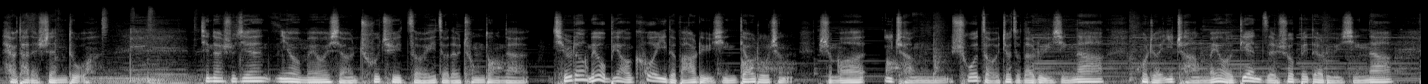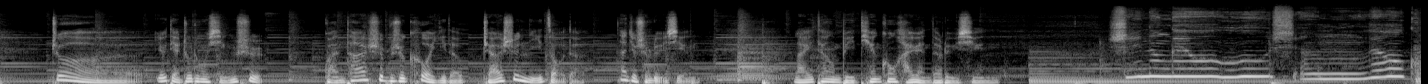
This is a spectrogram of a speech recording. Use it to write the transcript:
还有它的深度。近段时间，你有没有想出去走一走的冲动呢？其实都没有必要刻意的把旅行雕琢成什么一场说走就走的旅行呢，或者一场没有电子设备的旅行呢？这有点注重形式，管它是不是刻意的，只要是你走的。那就是旅行，来一趟比天空还远的旅行。谁能给我无限辽阔？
